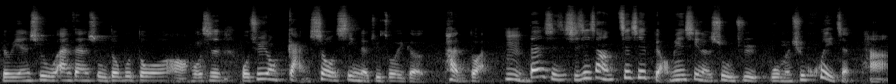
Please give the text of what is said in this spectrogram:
留言数、按赞数多不多哦，或是我。去用感受性的去做一个判断，嗯，但是实际上这些表面性的数据，我们去会诊它，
